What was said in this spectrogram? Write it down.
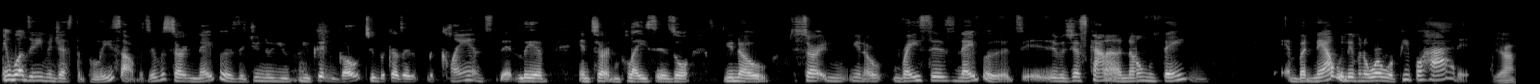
it wasn't even just the police officers. It was certain neighborhoods that you knew you, you couldn't go to because of the Klans that lived in certain places or, you know, certain, you know, racist neighborhoods. It, it was just kind of a known thing. But now we live in a world where people hide it. Yeah.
